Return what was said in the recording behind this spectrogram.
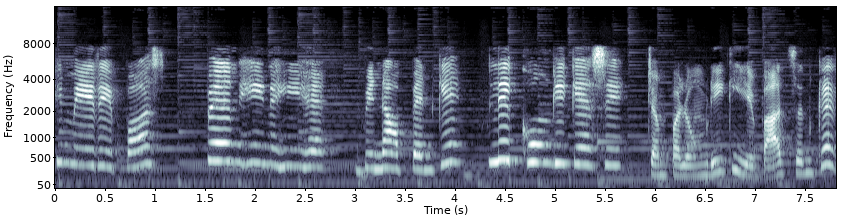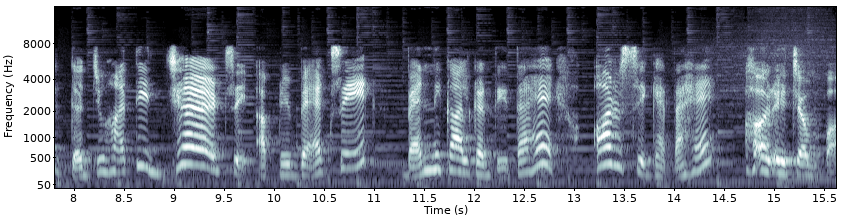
कि मेरे पास पेन ही नहीं है? बिना पेन के लिखूँगी कैसे? चंपा लोमड़ी की ये बात सुनकर गज्जू हाथी झट से अपने बैग से एक पेन निकाल कर देता है और उससे कहता है, अरे चंपा,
